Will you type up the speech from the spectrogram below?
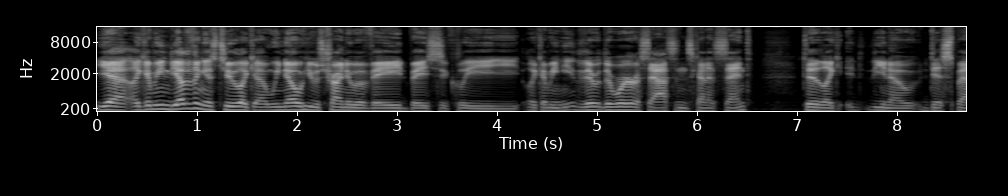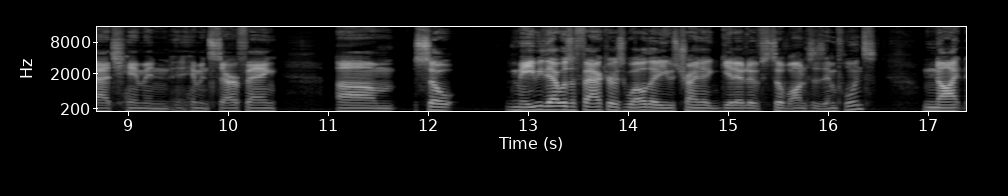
Yeah, like I mean, the other thing is too, like uh, we know he was trying to evade, basically. Like I mean, he, there there were assassins kind of sent to like you know dispatch him and him and Saurfang. Um, so maybe that was a factor as well that he was trying to get out of Sylvanas' influence. Not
